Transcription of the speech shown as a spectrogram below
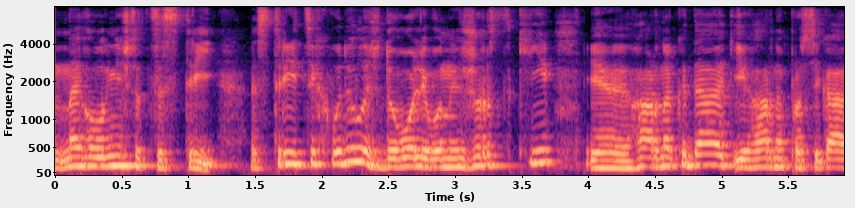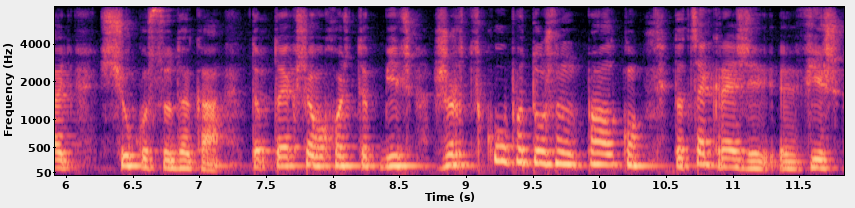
найголовніше це стрій. Стрій цих водилищ доволі вони жорсткі, гарно кидають і гарно просікають щуку судака. Тобто, якщо ви хочете більш жорстку потужну палку, то це Crazy Fish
